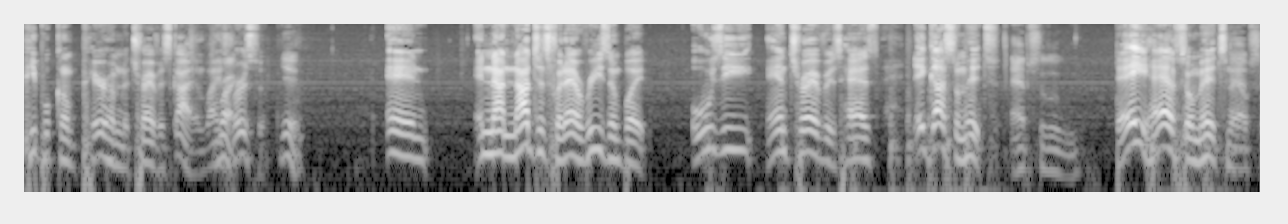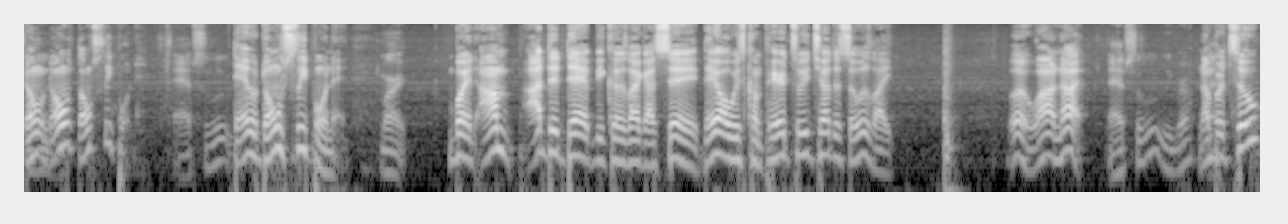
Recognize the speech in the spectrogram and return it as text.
people compare him to Travis Scott and vice Right. versa. Yeah. And and not not just for that reason, but Uzi and Travis has they got some hits. Absolutely. They have some hits now. Absolutely. Don't don't don't sleep on that. Absolutely. They don't sleep on that. Right. But I'm I did that because like I said, they always compared to each other, so it's like, look, why not? Absolutely, bro. Number two,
